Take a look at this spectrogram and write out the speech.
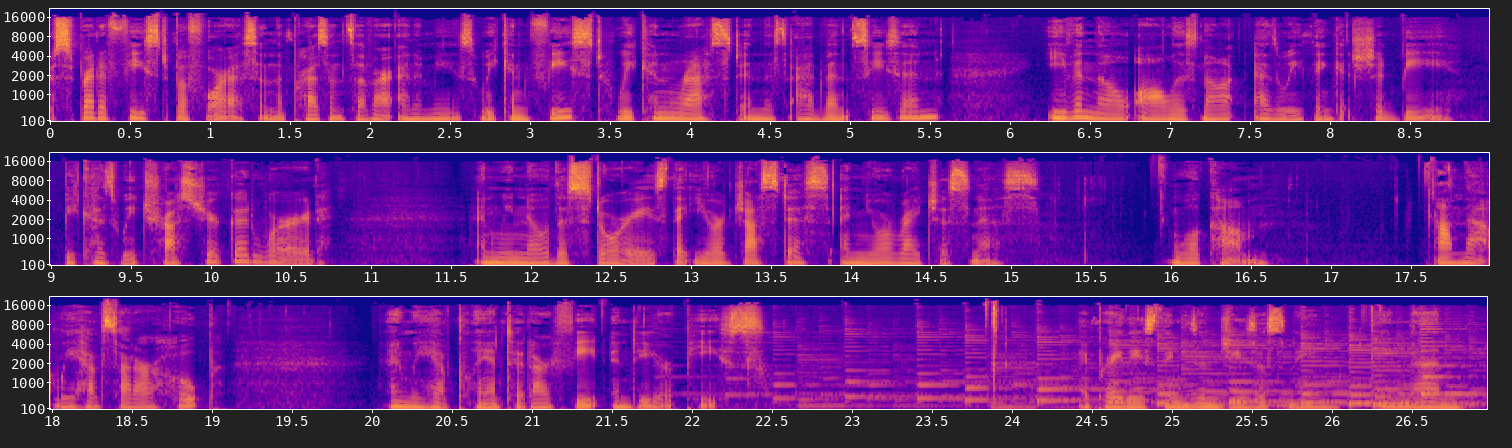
spread a feast before us in the presence of our enemies. We can feast, we can rest in this Advent season, even though all is not as we think it should be, because we trust your good word and we know the stories that your justice and your righteousness will come. On that we have set our hope and we have planted our feet into your peace. I pray these things in Jesus' name. Amen.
